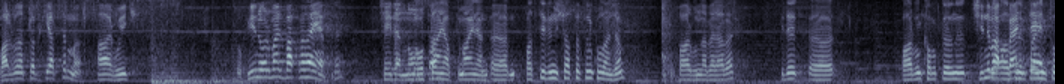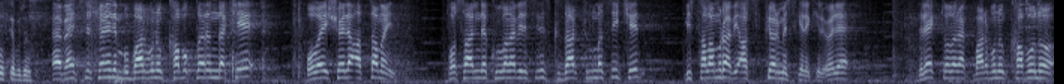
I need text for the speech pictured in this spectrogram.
Barbunat topik yaptın mı? Hayır bu ilk Topiği normal bakladan yaptın. Şeyden, nohuttan. nohuttan yaptım aynen. Ee, patatesin nişastasını kullanacağım. Barbunla beraber. Bir de e, barbun kabuklarını Şimdi bak, ben altına bir size- tane bir sos yapacağım. He, ben size söyledim bu barbunun kabuklarındaki olayı şöyle atlamayın. Toz halinde kullanabilirsiniz. Kızartılması için bir salamura, bir asit görmesi gerekir. Öyle direkt olarak barbunun kabuğunu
